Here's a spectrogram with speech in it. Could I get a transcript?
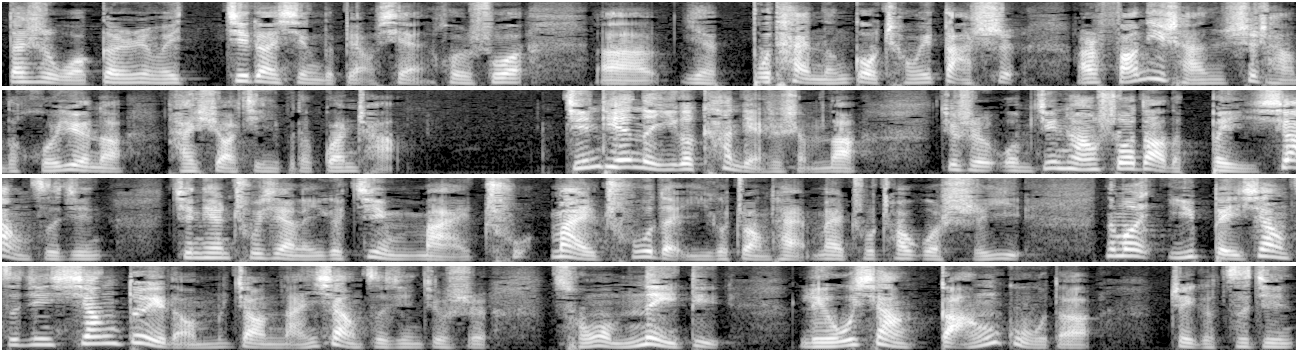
但是我个人认为，阶段性的表现，或者说啊，也不太能够成为大势。而房地产市场的活跃呢，还需要进一步的观察。今天的一个看点是什么呢？就是我们经常说到的北向资金，今天出现了一个净买出卖出的一个状态，卖出超过十亿。那么与北向资金相对的，我们叫南向资金，就是从我们内地流向港股的这个资金，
